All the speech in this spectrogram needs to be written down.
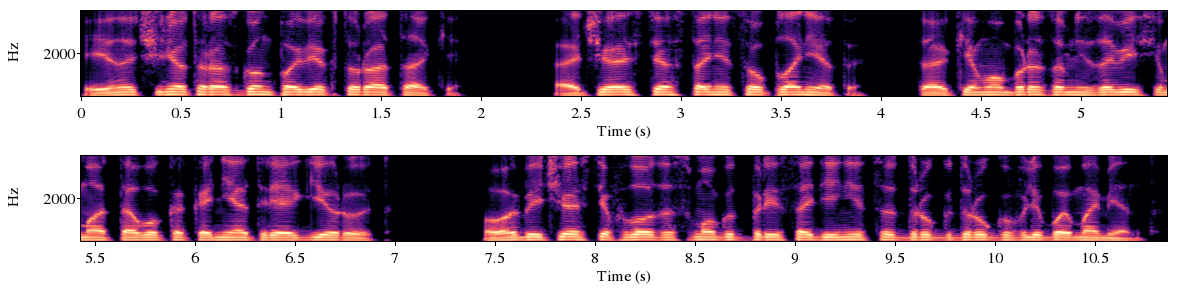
и начнет разгон по вектору атаки, а часть останется у планеты. Таким образом, независимо от того, как они отреагируют, обе части флота смогут присоединиться друг к другу в любой момент.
